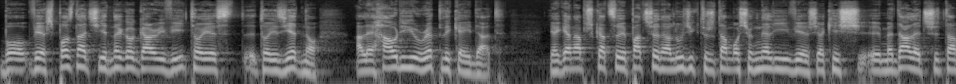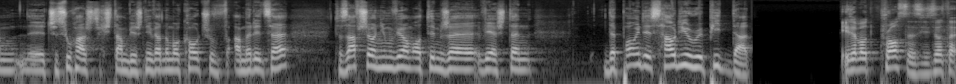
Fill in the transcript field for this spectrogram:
Bo wiesz, poznać jednego Gary V to jest, to jest jedno, ale how do you replicate that? Jak ja na przykład sobie patrzę na ludzi, którzy tam osiągnęli, wiesz, jakieś y, medale, czy tam, y, czy słuchasz tam, wiesz, nie wiadomo, coachów w Ameryce, to zawsze oni mówią o tym, że wiesz, ten the point is how do you repeat that? It's about process, it's not a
